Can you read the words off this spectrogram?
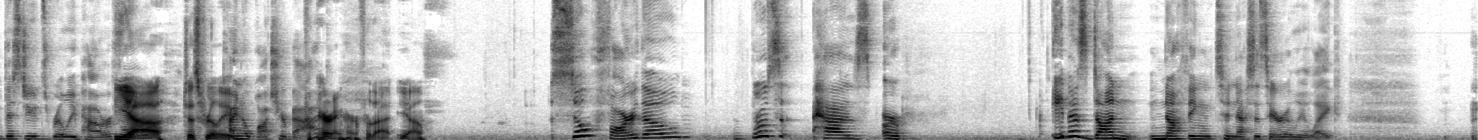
this dude's really powerful. Yeah, just really kind of watch your back. preparing her for that. Yeah, So far, though, Rose has or Abe has done nothing to necessarily like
